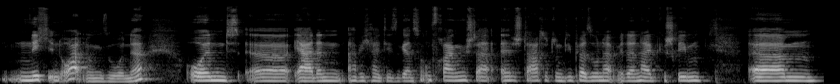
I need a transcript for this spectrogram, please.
nicht in Ordnung so, ne? Und äh, ja, dann habe ich halt diese ganzen Umfragen äh, gestartet und die Person hat mir dann halt geschrieben, ähm,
